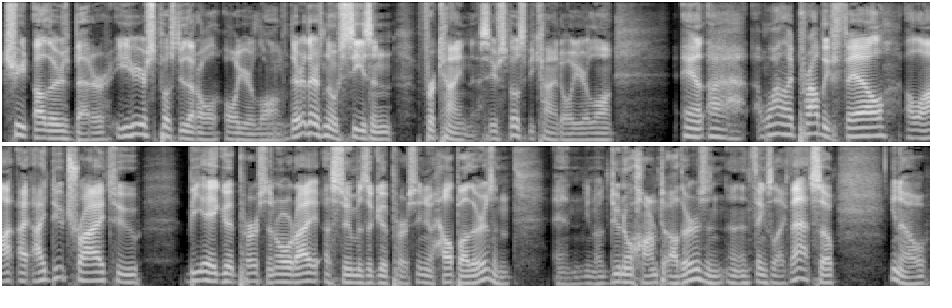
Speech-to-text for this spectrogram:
treat others better. You're supposed to do that all, all year long. There, there's no season for kindness. You're supposed to be kind all year long. And uh, while I probably fail a lot, I, I do try to be a good person, or what I assume is a good person. You know, help others and and you know do no harm to others and, and things like that. So, you know,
